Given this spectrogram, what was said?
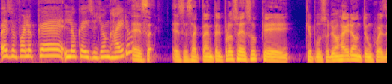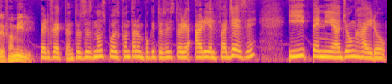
¿Eso fue lo que, lo que hizo John Jairo? Es, es exactamente el proceso que, que puso John Jairo ante un juez de familia. Perfecto, entonces nos puedes contar un poquito esa historia. Ariel fallece y tenía John Jairo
